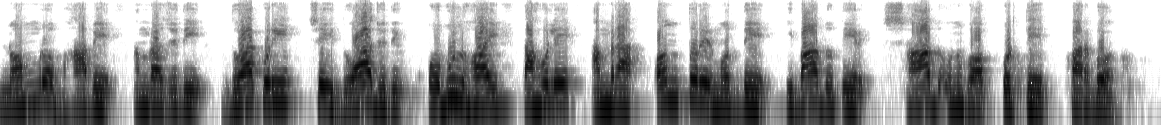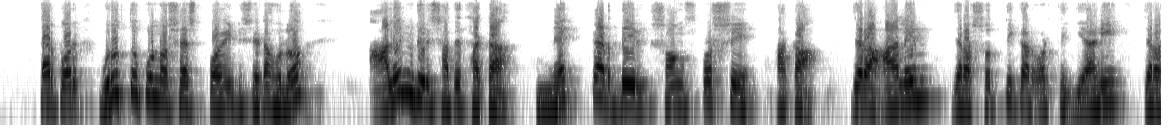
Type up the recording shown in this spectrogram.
নম্রভাবে আমরা যদি দোয়া করি, সেই দোয়া যদি কবুল হয়, তাহলে আমরা অন্তরের মধ্যে ইবাদতের স্বাদ অনুভব করতে পারব। তারপর গুরুত্বপূর্ণ শেষ পয়েন্ট সেটা হলো, আলেমদের সাথে থাকা, নেককারদের সংস্পর্শে থাকা। যারা আলেম, যারা সত্যিকার অর্থে জ্ঞানী, যারা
